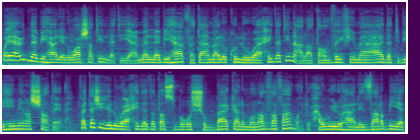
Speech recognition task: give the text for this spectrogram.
ويعدن بها للورشة التي يعملن بها فتعمل كل واحدة على تنظيف ما عادت به من الشاطئ. فتجد الواحدة تصبغ الشباك المنظفة وتحولها لزربية.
